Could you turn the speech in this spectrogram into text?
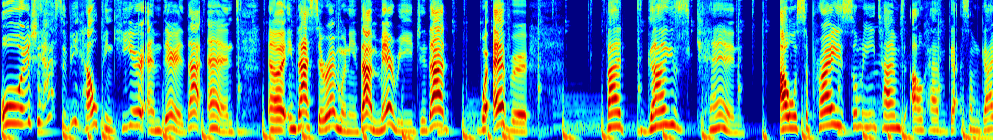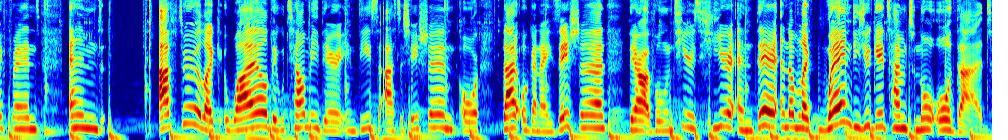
or she has to be helping here and there, that end, uh, in that ceremony, in that marriage, in that whatever. But guys can. I was surprised so many times. I'll have got some guy friends and after like a while they would tell me they're in this association or that organization there are volunteers here and there and i'm like when did you get time to know all that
